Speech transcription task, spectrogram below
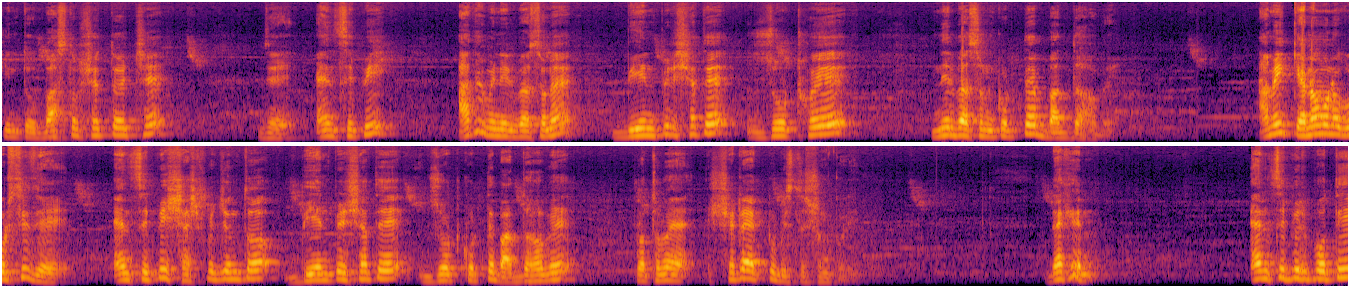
কিন্তু বাস্তব সত্য হচ্ছে যে এনসিপি আগামী নির্বাচনে বিএনপির সাথে জোট হয়ে নির্বাচন করতে বাধ্য হবে। আমি কেন মনে করছি যে এনসিপি শেষ পর্যন্ত বিএনপির সাথে জোট করতে বাধ্য হবে? প্রথমে সেটা একটু বিশ্লেষণ করি। দেখেন, এনসিপির প্রতি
